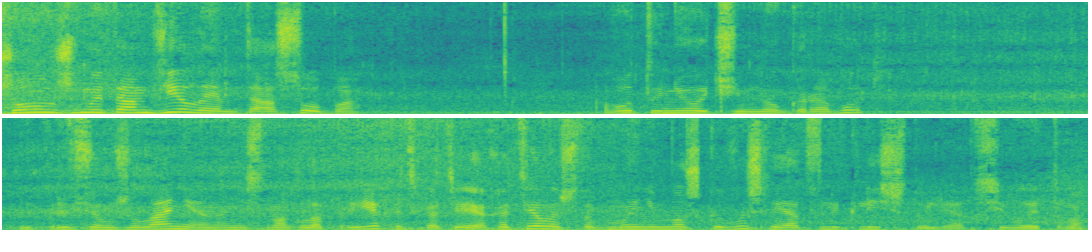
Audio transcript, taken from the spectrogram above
Что уж мы там делаем-то особо? А вот у нее очень много работ. И при всем желании она не смогла приехать, хотя я хотела, чтобы мы немножко вышли и отвлеклись, что ли, от всего этого.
